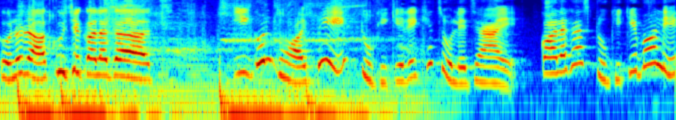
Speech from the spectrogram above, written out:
কোনো রাক্ষুসে কলা গাছ ঈগল ভয় পেয়ে টুকিকে রেখে চলে যায়। কলা গাছ টুকিকে বলে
